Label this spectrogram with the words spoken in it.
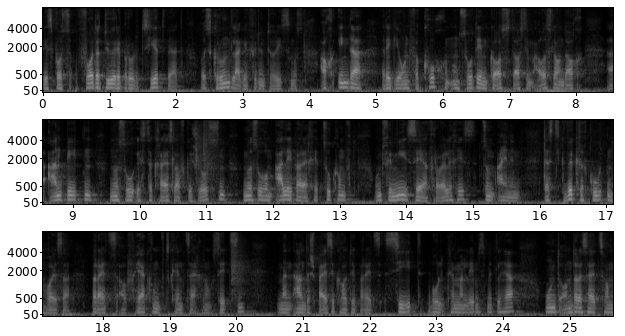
das, was vor der Türe produziert wird, als Grundlage für den Tourismus auch in der Region verkochen und so dem Gast aus dem Ausland auch äh, anbieten, nur so ist der Kreislauf geschlossen, nur so haben alle Bereiche Zukunft. Und für mich sehr erfreulich ist, zum einen, dass die wirklich guten Häuser bereits auf Herkunftskennzeichnung setzen, man an der Speisekarte bereits sieht, wo kommen Lebensmittel her. Und andererseits haben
